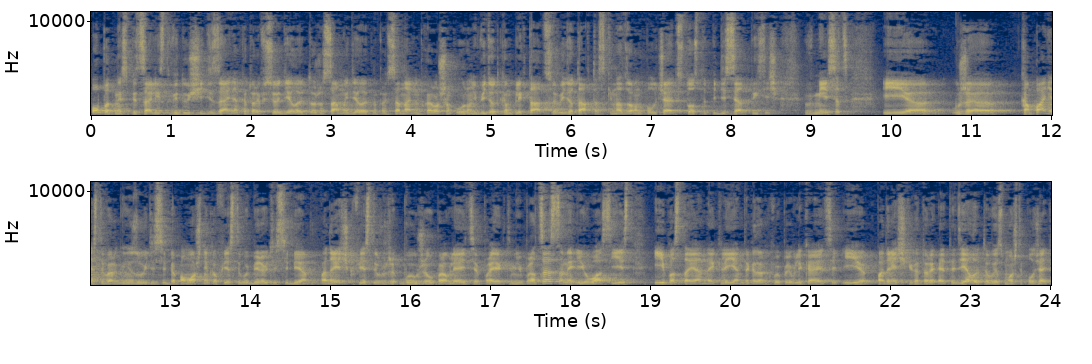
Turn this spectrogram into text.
Опытный специалист, ведущий дизайнер, который все делает, то же самое делает на профессиональном хорошем уровне, ведет комплектацию, ведет авторский надзор, он получает 100-150 тысяч в месяц. И э, уже компания, если вы организуете себе помощников, если вы берете себе подрядчиков, если вы уже управляете проектами и процессами, и у вас есть и постоянные клиенты, которых вы привлекаете, и подрядчики, которые это делают, то вы сможете получать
